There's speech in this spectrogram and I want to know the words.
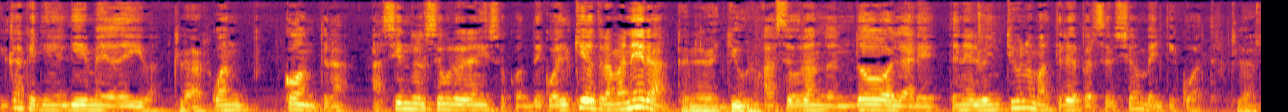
El canje tiene el 10 y medio de IVA. Claro. Cuan- contra, haciendo el seguro de granizo de cualquier otra manera, tener 21. asegurando en dólares, tener el 21 más 3 de percepción, 24. Claro.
